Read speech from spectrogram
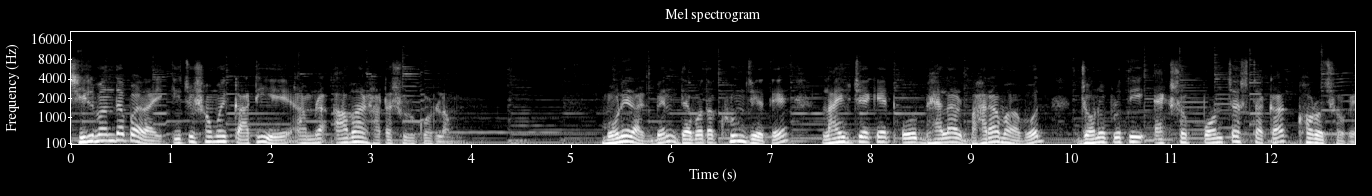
শিলবান্দা পাড়ায় কিছু সময় কাটিয়ে আমরা আবার হাঁটা শুরু করলাম। মনে রাখবেন, দেবতা খুম যেতে লাইফ জ্যাকেট ও ভেলার ভাড়া বাবদ জনপ্রতি একশো পঞ্চাশ টাকা খরচ হবে।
